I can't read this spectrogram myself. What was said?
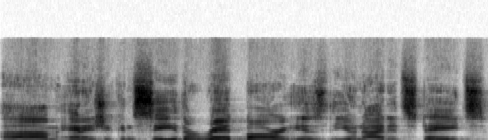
Um, and as you can see, the red bar is the United States.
